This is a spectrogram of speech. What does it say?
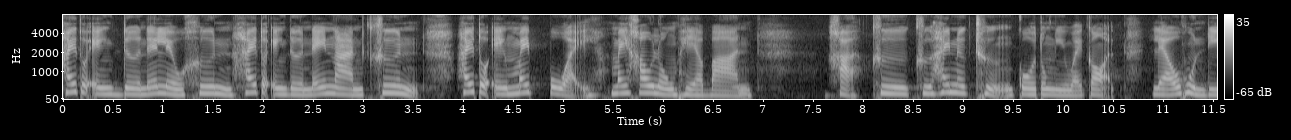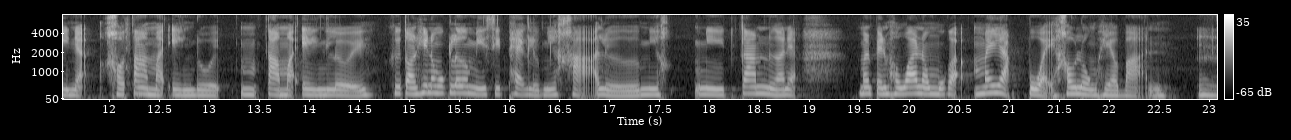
ให้ตัวเองเดินได้เร็วขึ้น ให้ตัวเองเดินได้นานขึ้น ให้ตัวเองไม่ป่วยไม่เข้าโรงพยาบาล ค่ะ คือคือให้นึกถึงโกตรงนี้ไว้ก่อน แล้วหุ่นดีเนี่ยเขาตามมาเองโดยอืมตามมาเองเลย คือตอนที่น้องมุกเริ่มมีซิทแพคหรือมีขาหรือมีมีกล้ามเนื้อเนี่ย มันเป็นเพราะว่าน้องมุกอะไม่อยากป่วยเข้าโรงพยาบาล อืม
